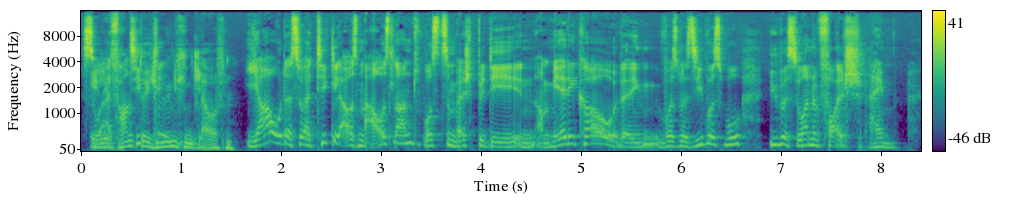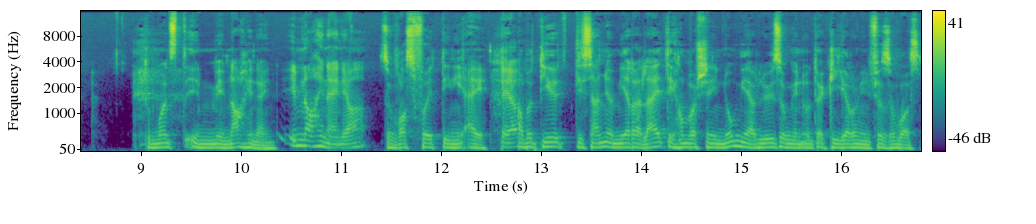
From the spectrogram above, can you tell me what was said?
So Elefant durch Artikel- München gelaufen. Ja, oder so Artikel aus dem Ausland, was zum Beispiel die in Amerika oder in was weiß ich was wo, über so einen Fall schreiben. Du meinst im, im Nachhinein. Im Nachhinein, ja. So was fällt denen ein. Ja. Aber die, die sind ja mehrere Leute, die haben wahrscheinlich noch mehr Lösungen und Erklärungen für sowas.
